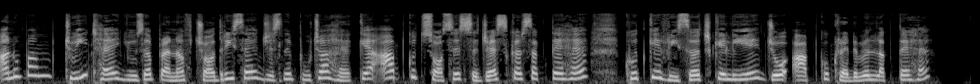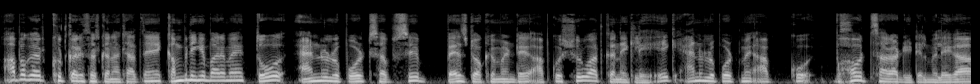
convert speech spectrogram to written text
अनुपम ट्वीट है यूज़र प्रणव चौधरी से, जिसने पूछा है, क्या आप कुछ सोर्सेज सजेस्ट कर सकते हैं खुद के रिसर्च के लिए जो आपको क्रेडिबल लगते हैं? आप अगर खुद का रिसर्च करना चाहते हैं कंपनी के बारे में तो एनुअल रिपोर्ट सबसे बेस्ट डॉक्यूमेंट है आपको शुरुआत करने के लिए। एक एनुअल रिपोर्ट में आपको बहुत सारा डिटेल मिलेगा।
